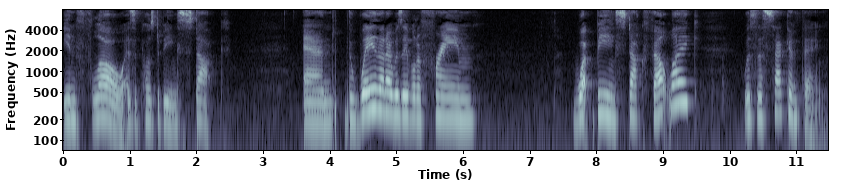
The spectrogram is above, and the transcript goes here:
in flow as opposed to being stuck. And the way that I was able to frame what being stuck felt like was the second thing.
